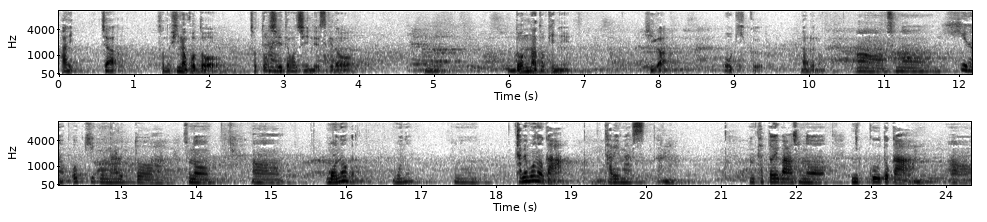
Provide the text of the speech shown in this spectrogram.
はいじゃあその火のことをちょっと教えてほしいんですけど、うん、どんな時に火が大きくなるの？あーその火が大きくなるとそのあー物が物？その食べ物が食べますか？ら、例えばその肉とか、あ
